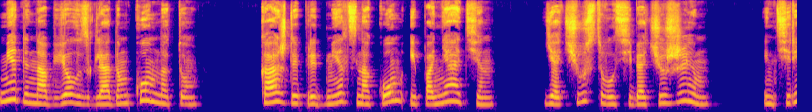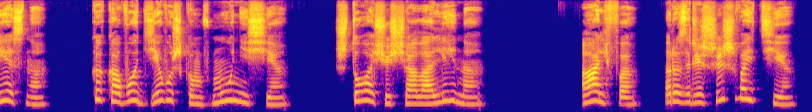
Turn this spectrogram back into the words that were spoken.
медленно обвел взглядом комнату. Каждый предмет знаком и понятен. Я чувствовал себя чужим. Интересно, каково девушкам в Мунисе? Что ощущала Алина? «Альфа, разрешишь войти?»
